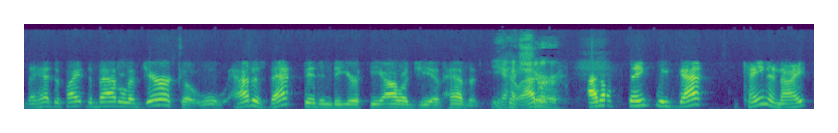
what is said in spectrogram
They had to fight the Battle of Jericho. Well, how does that fit into your theology of heaven? Yeah, You know, I sure. don't, I don't think we've got Canaanites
